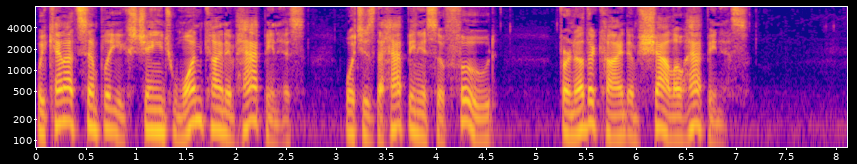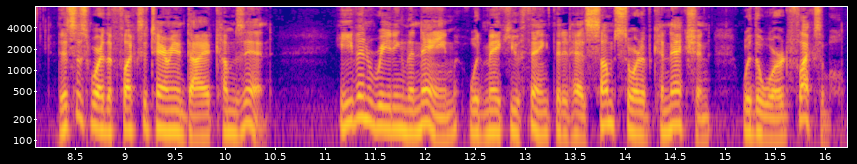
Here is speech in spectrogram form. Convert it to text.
We cannot simply exchange one kind of happiness, which is the happiness of food, for another kind of shallow happiness. This is where the flexitarian diet comes in. Even reading the name would make you think that it has some sort of connection with the word flexible.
